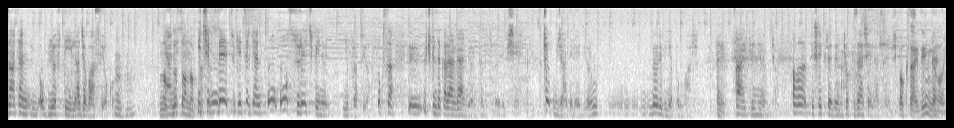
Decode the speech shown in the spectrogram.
zaten o blöf değil, acabası yok onun. Nokta son nokta. içimde tüketirken o, o süreç beni yıpratıyor. Yoksa e, üç günde karar vermiyorum tabii ki böyle bir şeye. Çok mücadele ediyorum. Böyle bir yapım var. Evet. Sahipleniyorum çok. Ama teşekkür ederim. Çok güzel şeyler söylemiş. Oktay değil mi? Ne hoş.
